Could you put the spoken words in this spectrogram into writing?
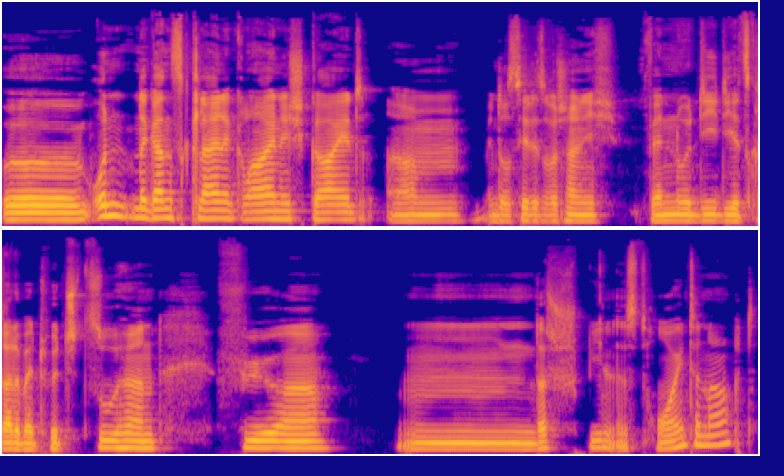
Ähm, und eine ganz kleine Kleinigkeit. Ähm, interessiert jetzt wahrscheinlich, wenn nur die, die jetzt gerade bei Twitch zuhören, für mh, das Spiel ist heute Nacht.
